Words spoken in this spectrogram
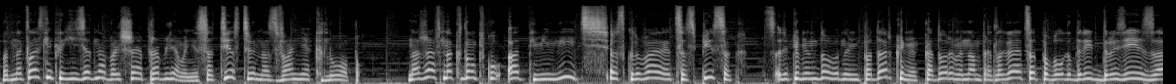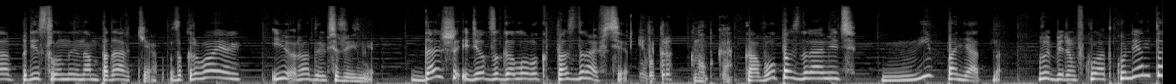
В Одноклассниках есть одна большая проблема – несоответствие названия кнопок. Нажав на кнопку «Отменить», раскрывается список с рекомендованными подарками, которыми нам предлагается поблагодарить друзей за присланные нам подарки. Закрываем и радуемся жизни. Дальше идет заголовок «Поздравьте». И вот кнопка. Кого поздравить? Непонятно. Выберем вкладку «Лента».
